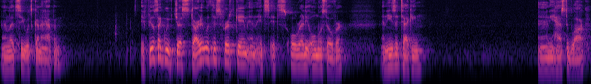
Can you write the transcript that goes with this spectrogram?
And let's see what's going to happen. It feels like we've just started with this first game and it's it's already almost over. And he's attacking. And he has to block.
